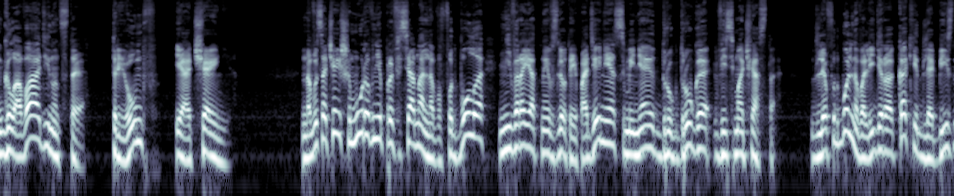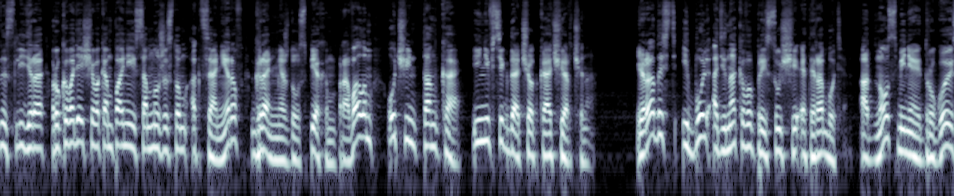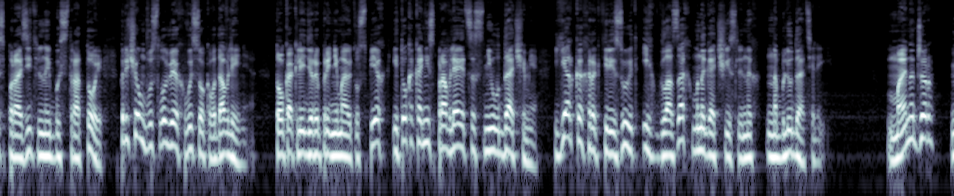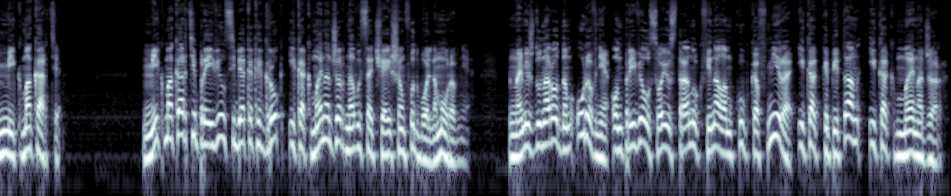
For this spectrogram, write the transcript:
Глава 11. Триумф и отчаяние. На высочайшем уровне профессионального футбола невероятные взлеты и падения сменяют друг друга весьма часто. Для футбольного лидера, как и для бизнес-лидера, руководящего компанией со множеством акционеров, грань между успехом и провалом очень тонка и не всегда четко очерчена. И радость, и боль одинаково присущи этой работе. Одно сменяет другое с поразительной быстротой, причем в условиях высокого давления. То, как лидеры принимают успех, и то, как они справляются с неудачами, ярко характеризует их в глазах многочисленных наблюдателей. Менеджер Мик Маккарти Мик Маккарти проявил себя как игрок и как менеджер на высочайшем футбольном уровне – на международном уровне он привел свою страну к финалам Кубков мира и как капитан, и как менеджер.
